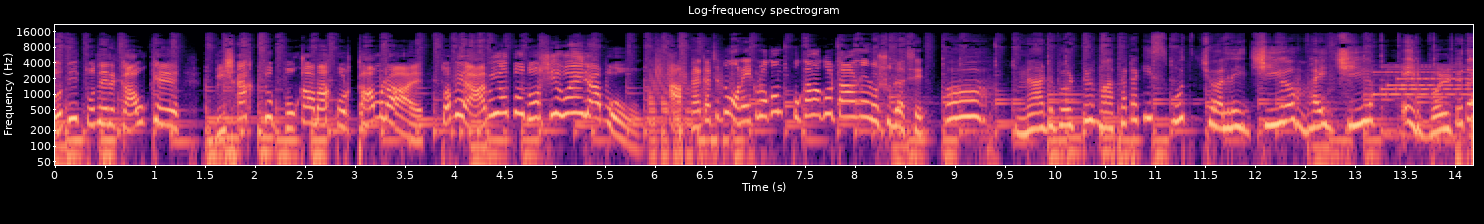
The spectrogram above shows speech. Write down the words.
যদি তোদের কাউকে বিষাক্ত পোকামাকড় কামড়ায় তবে আমিও তো দোষী হয়ে যাব। আপনার কাছে তো অনেক রকম পোকামাকড় তাড়ানোর ওষুধ আছে। ও নাট বল্টুর মাথাটা কি স্মুথ চলে জিও ভাই জিও। এই বল্টু তো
